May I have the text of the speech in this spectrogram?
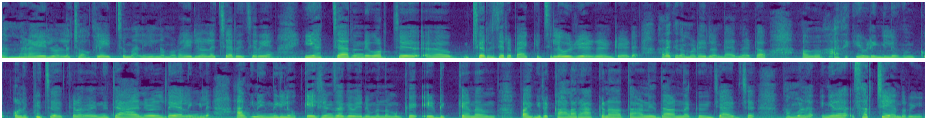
നമ്മുടെ കയ്യിലുള്ള ചോക്ലേറ്റ്സും അല്ലെങ്കിൽ നമ്മുടെ കയ്യിലുള്ള ചെറിയ ചെറിയ ഈ അച്ചാറിന്റെ കുറച്ച് ചെറിയ ചെറിയ പാക്കറ്റ്സ് ഇല്ല ഒരു രൂപയുടെ രണ്ട് രൂപയുടെ അതൊക്കെ നമ്മുടെ കയ്യിലുണ്ടായിരുന്നു കേട്ടോ. അപ്പോൾ അതൊക്കെ എവിടെയെങ്കിലും നമുക്ക് ഒളിപ്പിച്ച് വെക്കണം. എന്നിട്ട് ആനുവൽ ഡേ അല്ലെങ്കിൽ അങ്ങനെ എന്തെങ്കിലും ഒക്കേഷൻസ് ഒക്കെ വരുമ്പോൾ നമുക്ക് എടുക്കണം. ഭയങ്കര കളറാക്കണം അതാണ് ഇതാണെന്നൊക്കെ വിചാരിച്ച് നമ്മൾ ഇങ്ങനെ സെർച്ച് ചെയ്യാൻ തുടങ്ങി.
